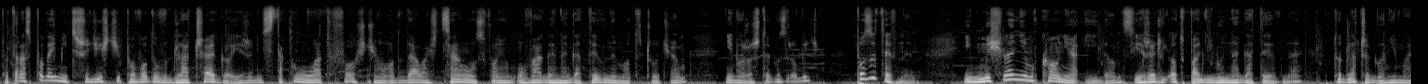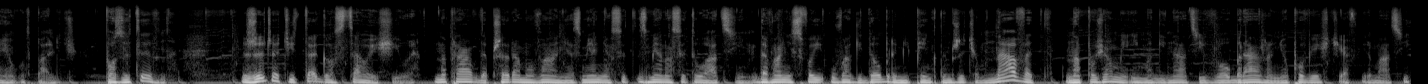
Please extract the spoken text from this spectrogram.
To teraz podaj mi 30 powodów, dlaczego, jeżeli z taką łatwością oddałaś całą swoją uwagę negatywnym odczuciom, nie możesz tego zrobić pozytywnym. I myśleniem konia idąc, jeżeli odpaliły negatywne, to dlaczego nie mają odpalić pozytywne? Życzę Ci tego z całej siły. Naprawdę, przeramowania, zmiana, zmiana sytuacji, dawanie swojej uwagi dobrym i pięknym życiom, nawet na poziomie imaginacji, wyobrażeń, opowieści, afirmacji,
